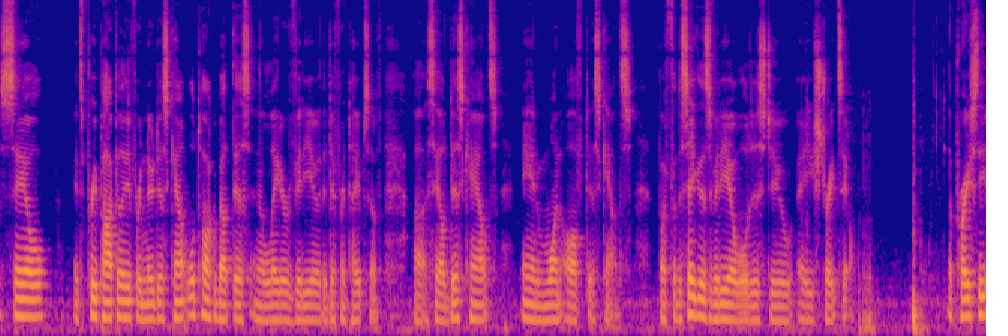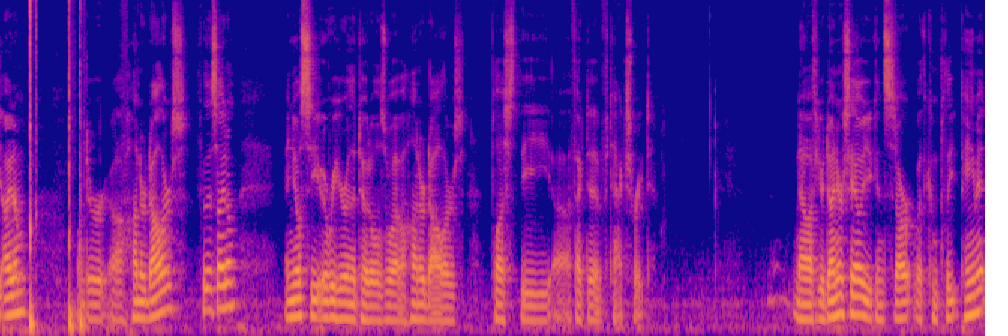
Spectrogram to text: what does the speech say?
sale, it's pre-populated for no discount. We'll talk about this in a later video, the different types of uh, sale discounts and one-off discounts. But for the sake of this video, we'll just do a straight sale. The price of the item, under $100 for this item. And you'll see over here in the totals, we'll have $100 plus the uh, effective tax rate. Now, if you're done your sale, you can start with complete payment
